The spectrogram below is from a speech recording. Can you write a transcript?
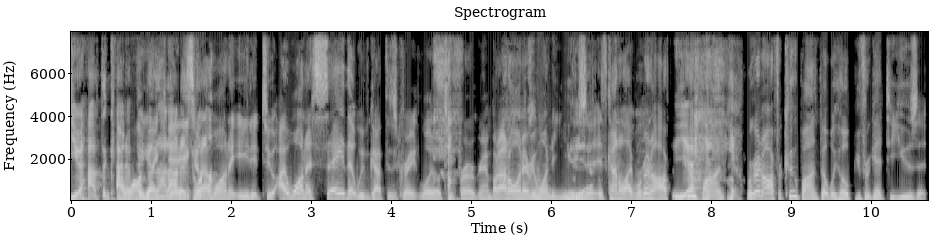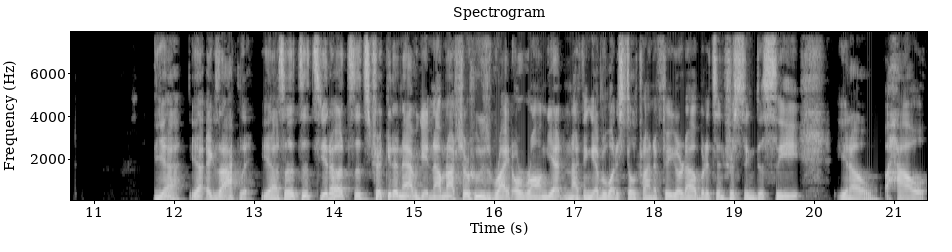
you have to kind I of figure that out as well. I want to eat it too. I want to say that we've got this great loyalty program, but I don't want everyone to use yeah. it. It's kind of like we're going to offer yeah. coupons. We're going to offer coupons, but we hope you forget to use it. Yeah, yeah, exactly. Yeah, so it's it's you know it's it's tricky to navigate, and I'm not sure who's right or wrong yet, and I think everybody's still trying to figure it out. But it's interesting to see, you know, how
